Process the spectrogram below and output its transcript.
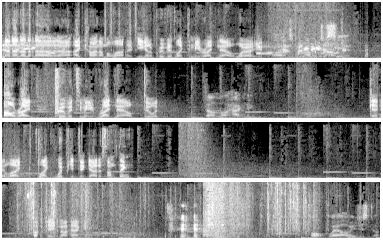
No, no, no, no, no, no, I can't. I'm alive. You gotta prove it like to me right now. Where are you? Oh, I'm just here. All right, prove it to me right now. Do it. Then I'm not hacking. Okay, like like whip your dick out or something. Okay, you're not hacking. oh, wow, he just died.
